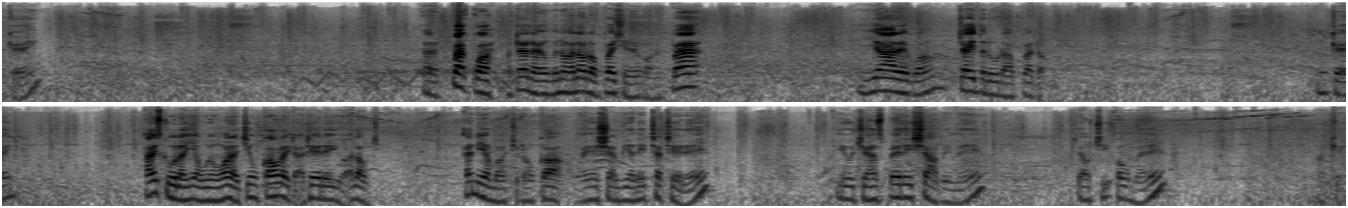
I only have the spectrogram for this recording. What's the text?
Okay. အဲ့ပတ်ကွာမတက်နိုင်ဘူးမင်းတို့အဲ့လောက်တော့ပတ်ရှင်ရကောင်းတယ်ပတ်ရတယ်ကွာကြိုက်တယ်လို့ဒါပတ်တော့ Okay. High school လိုင်းရဝင်သွားတယ်ကျုံကောင်းလိုက်တာအထဲထဲယူအဲ့လောက်ကြီးအဲ့နေရာမှာကျွန်တော်ကဝိုင်းချန်ပီယံလေးထပ်ထည့်တယ်ဒီကို chance spell လေးရှာပေးမယ်ကြောက်ကြည့်အောင်မယ် okay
